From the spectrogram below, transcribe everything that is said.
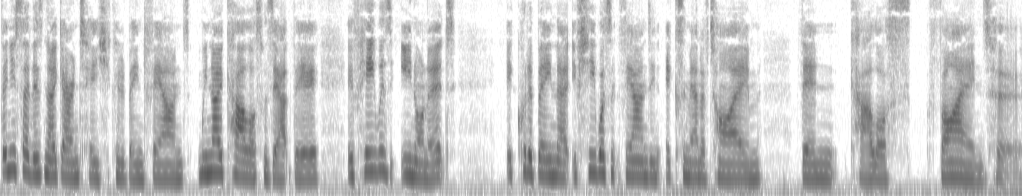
then you say there's no guarantee she could have been found. We know Carlos was out there. If he was in on it, it could have been that if she wasn't found in X amount of time, then Carlos finds her.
